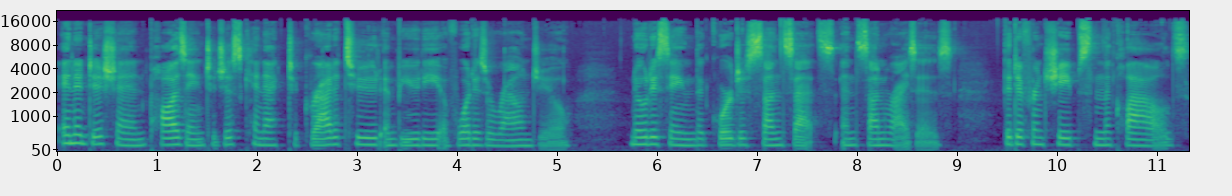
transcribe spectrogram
In addition, pausing to just connect to gratitude and beauty of what is around you, noticing the gorgeous sunsets and sunrises, the different shapes in the clouds,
